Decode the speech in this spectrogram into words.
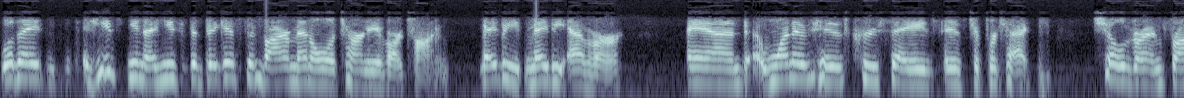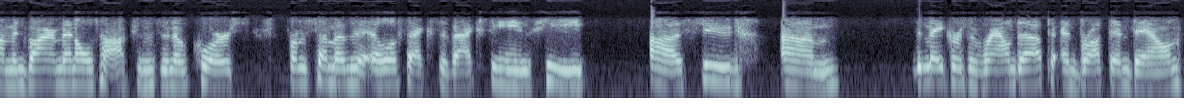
well, they, he's, you know, he's the biggest environmental attorney of our time, maybe, maybe ever. And one of his crusades is to protect children from environmental toxins and, of course, from some of the ill effects of vaccines. He uh, sued um, the makers of Roundup and brought them down.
